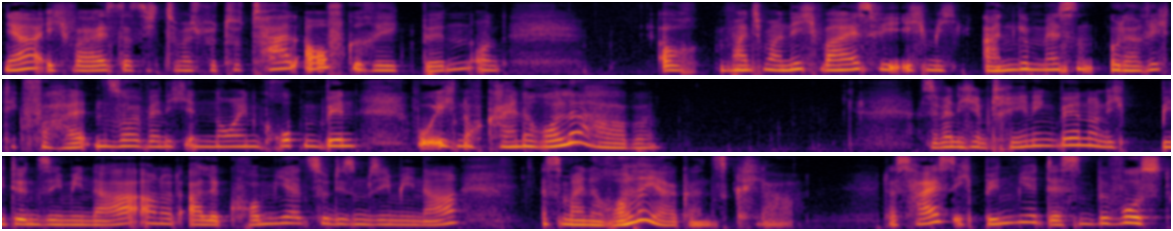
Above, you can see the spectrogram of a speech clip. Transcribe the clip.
Ja, ich weiß, dass ich zum Beispiel total aufgeregt bin und auch manchmal nicht weiß, wie ich mich angemessen oder richtig verhalten soll, wenn ich in neuen Gruppen bin, wo ich noch keine Rolle habe. Also wenn ich im Training bin und ich biete ein Seminar an und alle kommen ja zu diesem Seminar, ist meine Rolle ja ganz klar. Das heißt, ich bin mir dessen bewusst.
